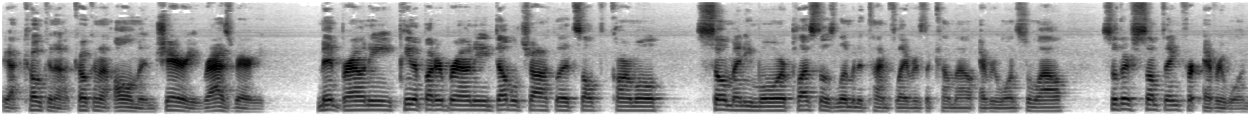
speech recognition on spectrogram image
They got coconut, coconut almond, cherry, raspberry, mint brownie, peanut butter brownie, double chocolate, salted caramel, so many more, plus those limited time flavors that come out every once in a while. So there's something for everyone.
